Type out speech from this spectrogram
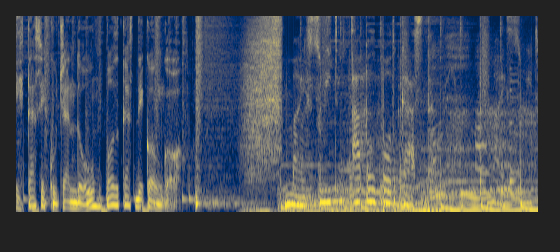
Estás escuchando un podcast de Congo. My Sweet Apple Podcast. My Sweet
